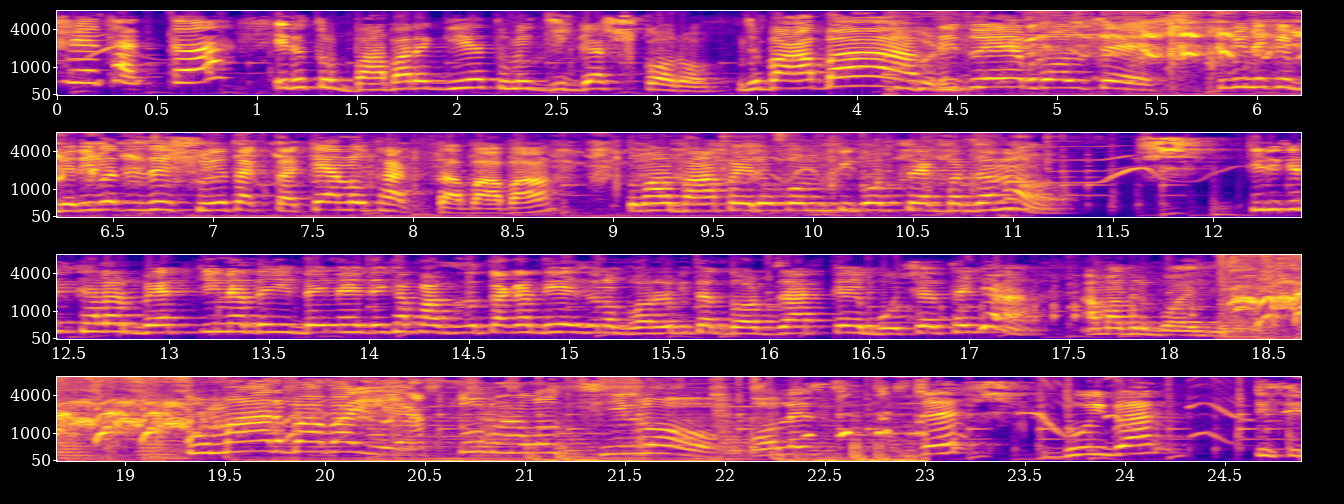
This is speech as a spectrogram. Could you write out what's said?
শুয়ে থাকতো? এটা তোর বাবারে গিয়ে তুমি করো যে, বাবা, দিদু এ তুমি নাকি যে শুয়ে থাকতা, কেন থাকতা, বাবা? তোমার বাপ এরকম কি করছে একবার জানো? ক্রিকেট খেলার ব্যাট কিনা দেই দেই নাই দেখা পাঁচ হাজার টাকা দিয়ে জন্য ঘরের ভিতর দরজা আটকে বসে থেকে আমাদের বয় দিচ্ছে তোমার বাবা এত ভালো ছিল কলেজ যে দুইবার টিসি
